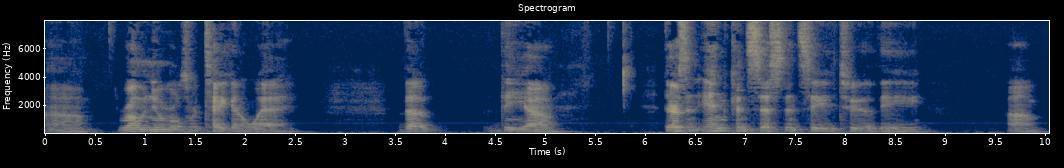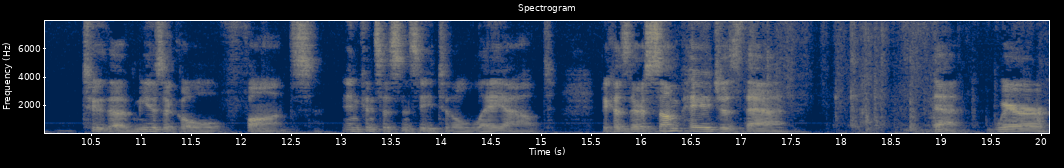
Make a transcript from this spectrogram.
um, Roman numerals were taken away, the the uh, there's an inconsistency to the um, to the musical fonts, inconsistency to the layout, because there are some pages that that where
